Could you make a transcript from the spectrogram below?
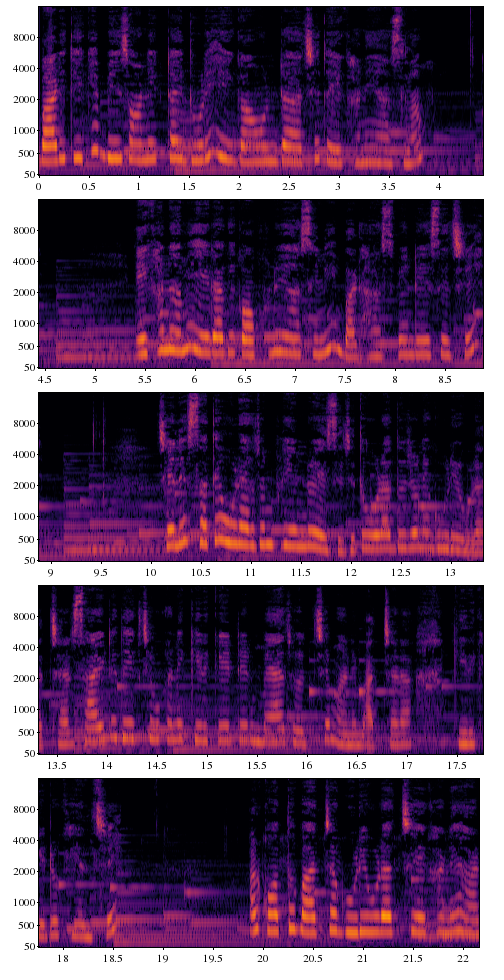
বাড়ি থেকে বেশ অনেকটাই দূরে এই গাউনটা আছে, তো এখানেই আসলাম। এখানে আমি এর আগে কখনোই আসিনি বাট হাজবেন্ড এসেছে। ছেলের সাথে ওর একজন ফ্রেন্ডও এসেছে তো ওরা দুজনে ঘুরে উড়াচ্ছে আর সাইডে দেখছি ওখানে ক্রিকেটের ম্যাচ হচ্ছে মানে বাচ্চারা ক্রিকেটও খেলছে। আর কত বাচ্চা ঘুরে উড়াচ্ছে এখানে, আর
